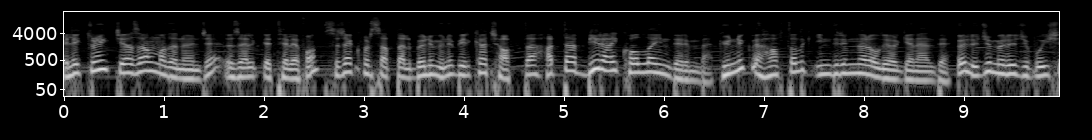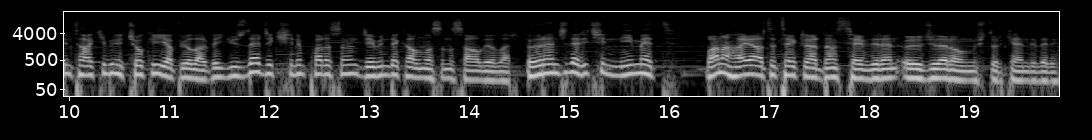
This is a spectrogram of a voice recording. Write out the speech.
Elektronik cihaz almadan önce özellikle telefon sıcak fırsatlar bölümünü birkaç hafta hatta bir ay kollayın derim ben. Günlük ve haftalık indirimler oluyor genelde. Ölücü mölücü bu işin takibini çok iyi yapıyorlar ve yüzlerce kişinin parasının cebinde kalmasını sağlıyorlar. Öğrenciler için nimet. Bana hayatı tekrardan sevdiren ölücüler olmuştur kendileri.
